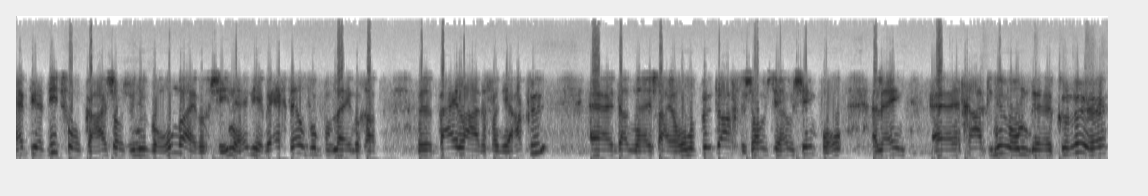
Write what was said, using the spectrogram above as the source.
heb je het niet voor elkaar, zoals we nu bij Honda hebben gezien, hè, die hebben echt heel veel problemen gehad met het bijladen van die accu, uh, dan uh, sta je 100 punten achter. Zo is het heel simpel. Alleen het gaat er nu om de coureur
